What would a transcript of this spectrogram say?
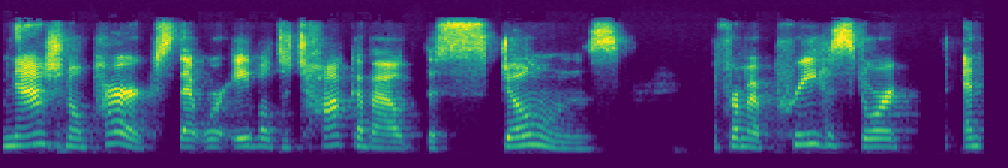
national parks that were able to talk about the stones from a prehistoric and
